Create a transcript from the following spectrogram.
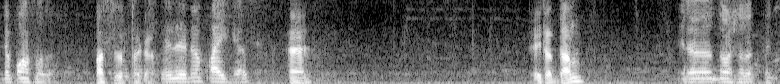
এটা পাঁচ হাজার। পাঁচ হাজার টাকা। এই যে এটা পাই গাছ হ্যাঁ। এটার দাম? এটা দশ হাজার টাকা।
